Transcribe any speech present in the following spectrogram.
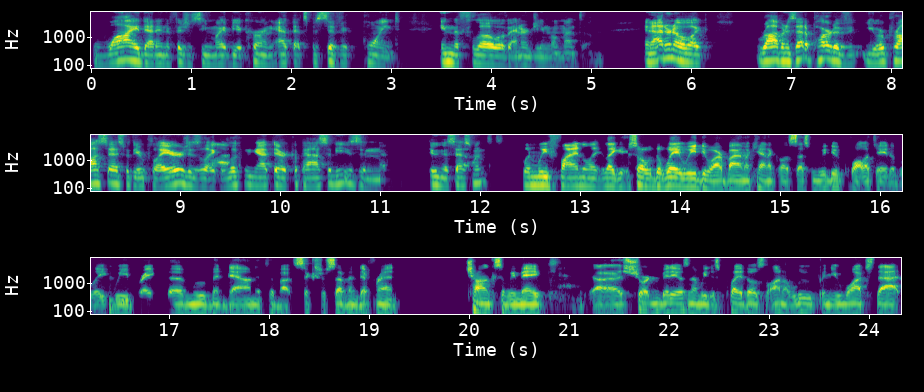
why that inefficiency might be occurring at that specific point in the flow of energy and momentum. And i don't know like robin is that a part of your process with your players is like looking at their capacities and doing assessments? When we finally like so the way we do our biomechanical assessment we do qualitatively. We break the movement down into about six or seven different chunks and we make uh, shortened videos and then we just play those on a loop and you watch that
